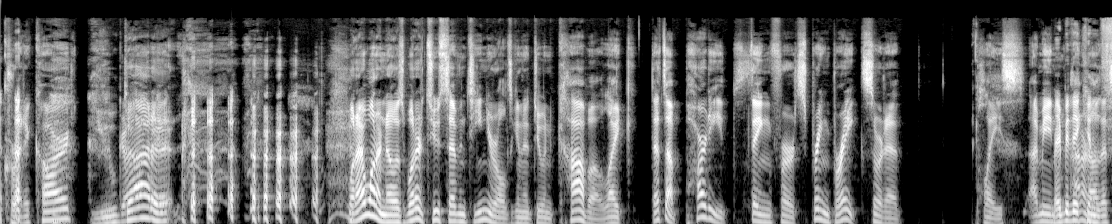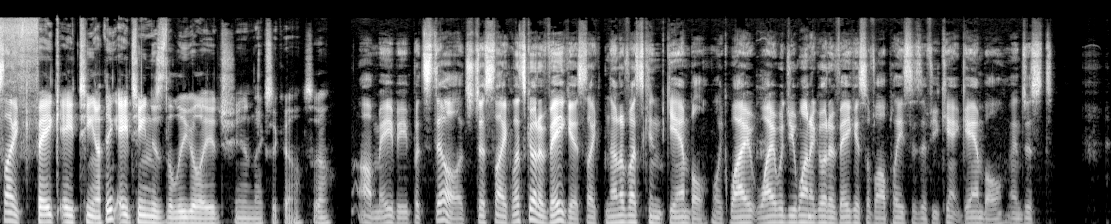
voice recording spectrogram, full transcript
Credit card, you got it. What I want to know is what are two 17 year olds going to do in Cabo? Like, that's a party thing for spring break sort of place. I mean, maybe they I don't can. know, that's like, fake eighteen. I think eighteen is the legal age in Mexico. So oh, maybe, but still, it's just like, let's go to Vegas. Like, none of us can gamble. Like, why, why would you want to go to Vegas of all places if you can't gamble and just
